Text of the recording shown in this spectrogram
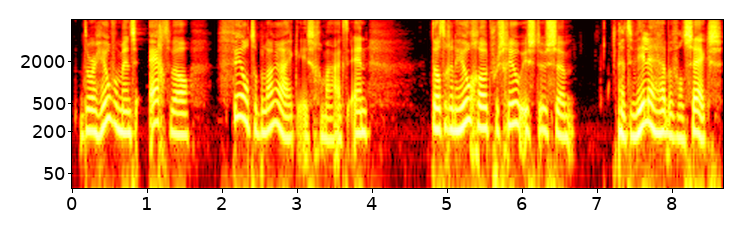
door heel veel mensen echt wel veel te belangrijk is gemaakt. En dat er een heel groot verschil is tussen het willen hebben van seks,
